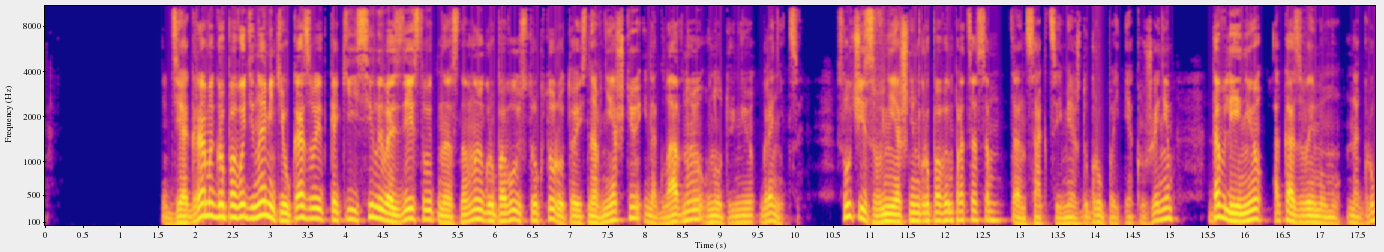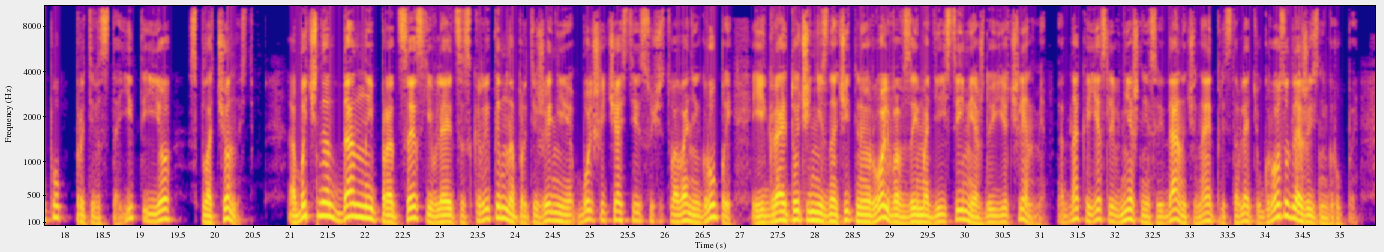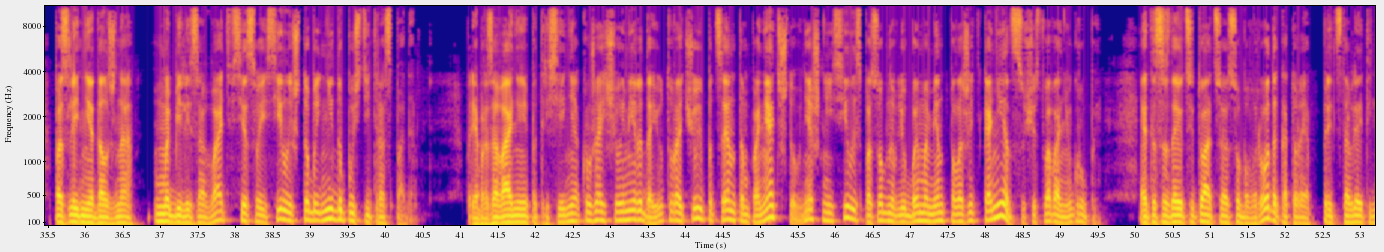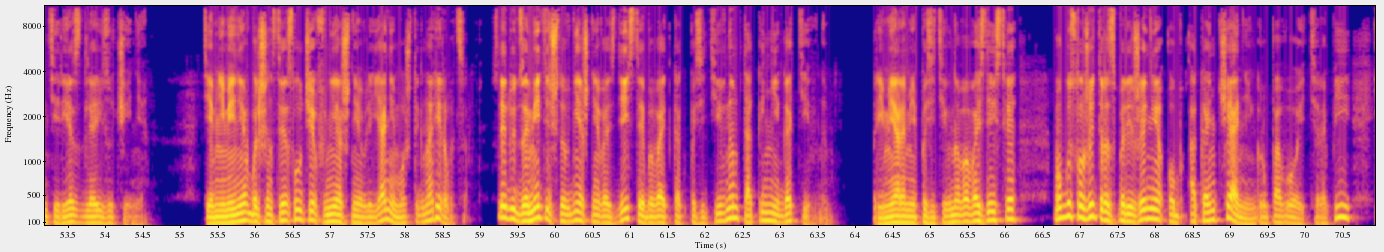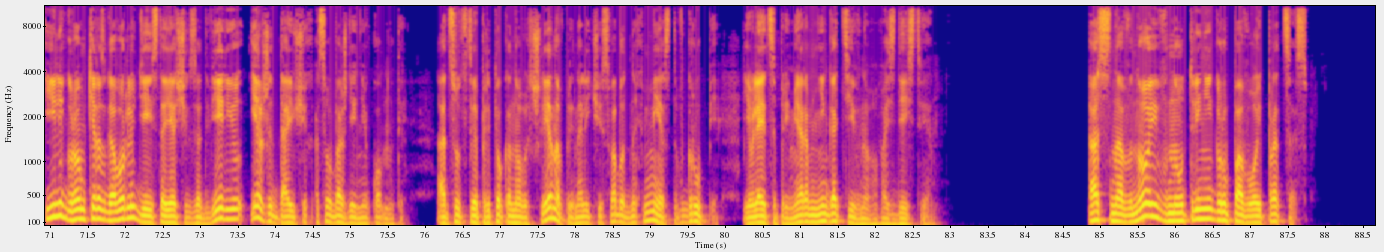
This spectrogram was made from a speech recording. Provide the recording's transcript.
Диаграмма групповой динамики указывает, какие силы воздействуют на основную групповую структуру, то есть на внешнюю и на главную внутреннюю границы. В случае с внешним групповым процессом, транзакции между группой и окружением, давлению, оказываемому на группу, противостоит ее сплоченность. Обычно данный процесс является скрытым на протяжении большей части существования группы и играет очень незначительную роль во взаимодействии между ее членами. Однако, если внешняя среда начинает представлять угрозу для жизни группы, последняя должна мобилизовать все свои силы, чтобы не допустить распада. Преобразование и потрясения окружающего мира дают врачу и пациентам понять, что внешние силы способны в любой момент положить конец существованию группы. Это создает ситуацию особого рода, которая представляет интерес для изучения. Тем не менее, в большинстве случаев внешнее влияние может игнорироваться. Следует заметить, что внешнее воздействие бывает как позитивным, так и негативным. Примерами позитивного воздействия могут служить распоряжение об окончании групповой терапии или громкий разговор людей, стоящих за дверью и ожидающих освобождения комнаты. Отсутствие притока новых членов при наличии свободных мест в группе является примером негативного воздействия. Основной внутренний групповой процесс.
